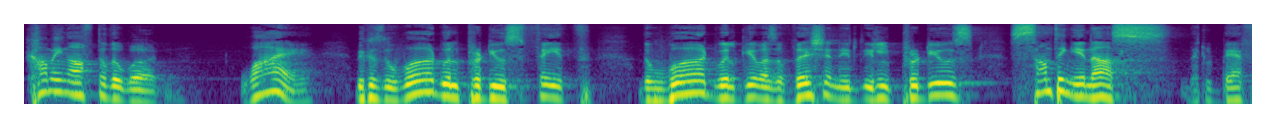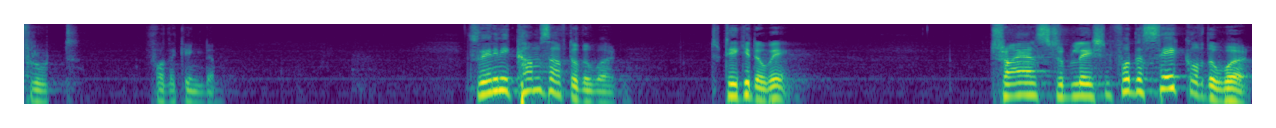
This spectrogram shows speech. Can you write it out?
Coming after the word. Why? Because the word will produce faith. The word will give us a vision. It will produce something in us that will bear fruit for the kingdom. So the enemy comes after the word to take it away. Trials, tribulation, for the sake of the word.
